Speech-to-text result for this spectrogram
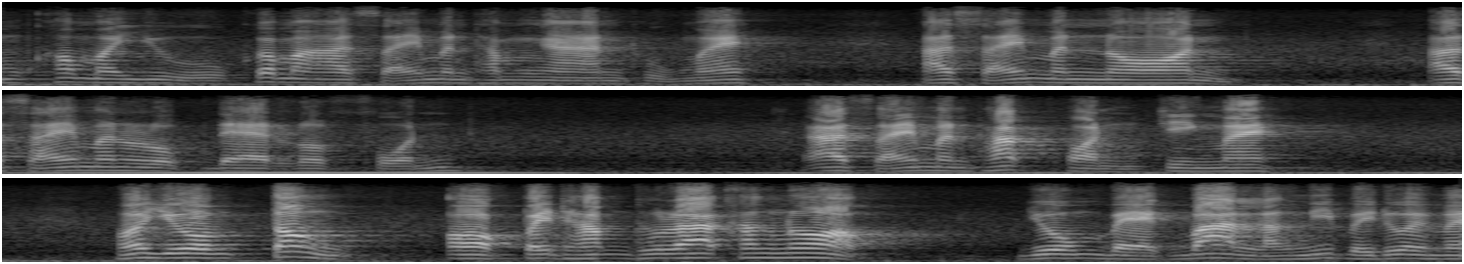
มเข้ามาอยู่ ก็มาอาศัยมันทำงานถูกไหม อาศัยมันนอน อาศัยมันหลบแดดหลบฝน อาศัยมันพักผ่อนจริงไหมเพราะโยมต้องออกไปทำธุระข้างนอก โยมแบกบ้านหลังนี้ไปด้วยไหม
